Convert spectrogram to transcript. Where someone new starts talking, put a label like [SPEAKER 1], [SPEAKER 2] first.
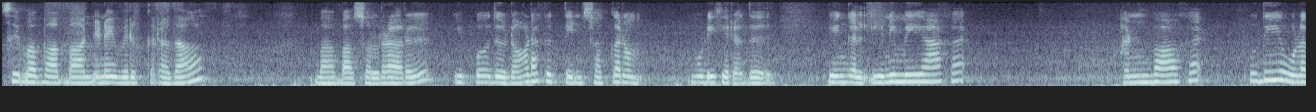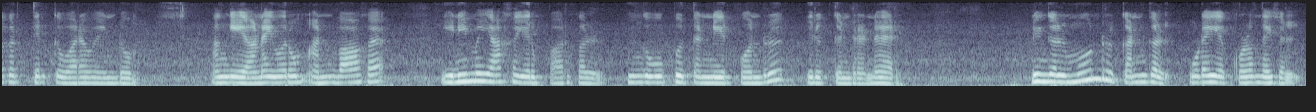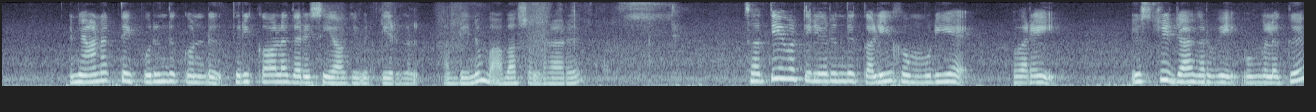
[SPEAKER 1] சிவபாபா நினைவிருக்கிறதா? பாபா சொல்கிறாரு இப்போது நாடகத்தின் சக்கரம் முடிகிறது. நீங்கள் இனிமையாக அன்பாக புதிய உலகத்திற்கு வர வேண்டும். அங்கே அனைவரும் அன்பாக இனிமையாக இருப்பார்கள். இங்கு உப்பு தண்ணீர் போன்று இருக்கின்றனர். நீங்கள் மூன்று கண்கள் உடைய குழந்தைகள். ஞானத்தை புரிந்து கொண்டு திரிகாலதரிசியாகிவிட்டீர்கள் அப்படின்னு பாபா சொல்கிறாரு சத்தியுகத்திலிருந்து கலியுகம் முடிய வரை ஹிஸ்ட்ரி ஜாகர்வே உங்களுக்கு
